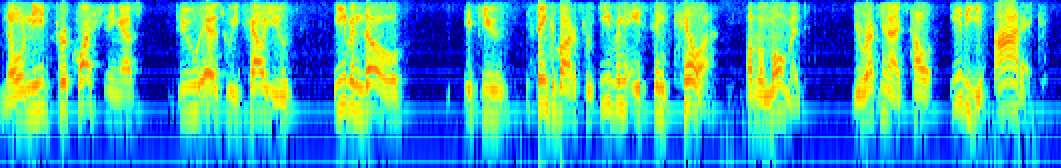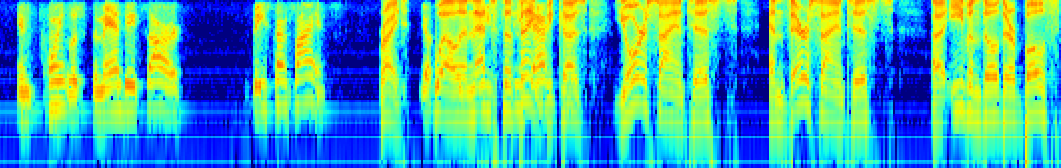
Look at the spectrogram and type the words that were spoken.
no need for questioning us. Do as we tell you, even though if you think about it for even a scintilla of a moment, you recognize how idiotic and pointless the mandates are based on science. Right. Yep. Well, and that's the thing because your scientists and their scientists, uh, even though they're both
